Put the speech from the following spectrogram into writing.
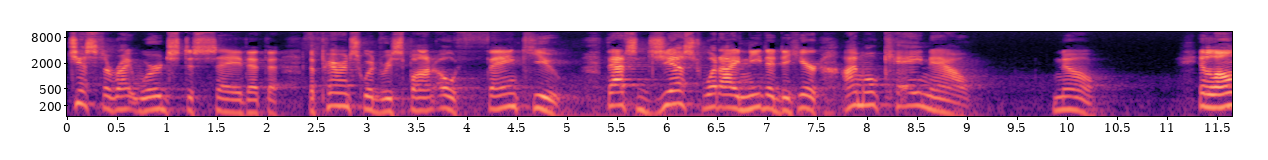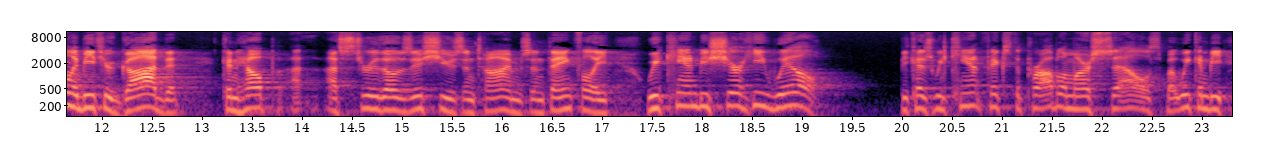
just the right words to say that the, the parents would respond, Oh, thank you. That's just what I needed to hear. I'm okay now. No. It'll only be through God that can help uh, us through those issues and times. And thankfully, we can be sure He will because we can't fix the problem ourselves, but we can be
